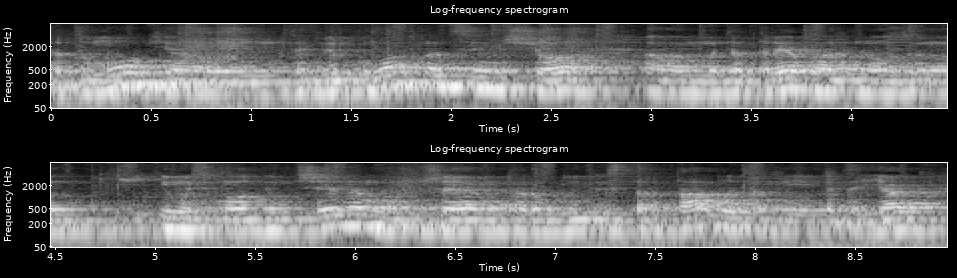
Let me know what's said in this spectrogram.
та думок, я ем, та міркував над цим, що ем, та треба ну, ну, якимось молодим чином вже та робити стартапи, там, і та як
